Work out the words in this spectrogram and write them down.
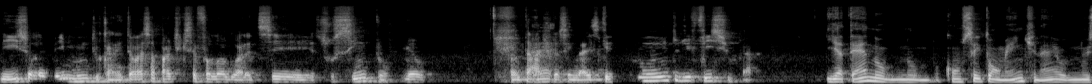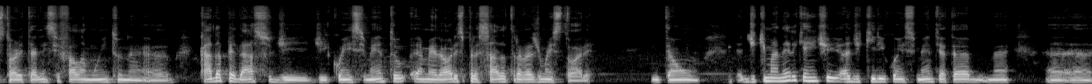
E isso eu levei muito, cara. Então essa parte que você falou agora de ser sucinto, meu, Fantástico, é. assim, da escrita muito difícil, cara. E até no, no, conceitualmente, né, no storytelling se fala muito, né, cada pedaço de, de conhecimento é melhor expressado através de uma história. Então, de que maneira que a gente adquire conhecimento e até, né, é,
